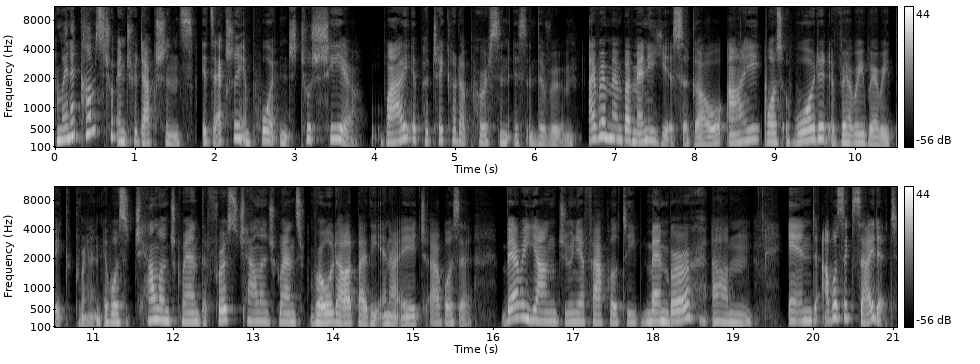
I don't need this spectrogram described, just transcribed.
When it comes to introductions, it's actually important to share why a particular person is in the room. I remember many years ago, I was awarded a very, very big grant. It was challenge grant, the first challenge grants rolled out by the NIH. I was a very young junior faculty member. Um, and I was excited.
